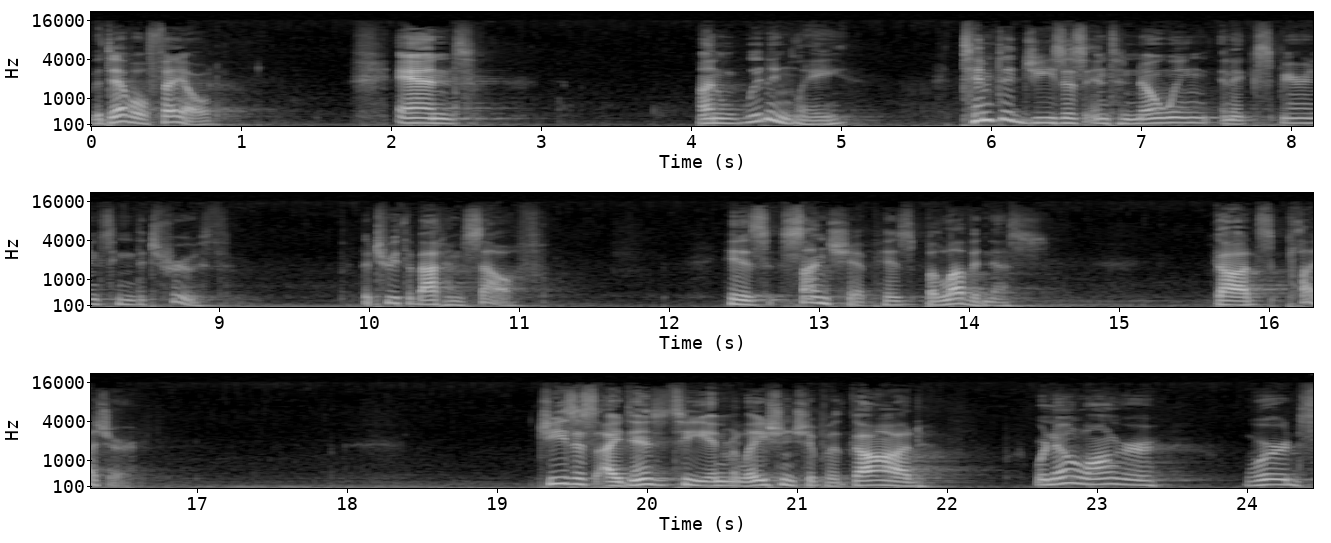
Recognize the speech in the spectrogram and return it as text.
The devil failed and unwittingly tempted Jesus into knowing and experiencing the truth, the truth about himself, his sonship, his belovedness, God's pleasure. Jesus' identity and relationship with God were no longer words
